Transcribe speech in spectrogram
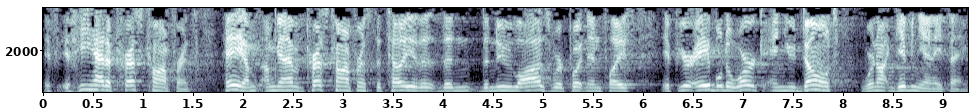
If, if he had a press conference, hey, I'm, I'm going to have a press conference to tell you the, the, the new laws we're putting in place. If you're able to work and you don't, we're not giving you anything.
